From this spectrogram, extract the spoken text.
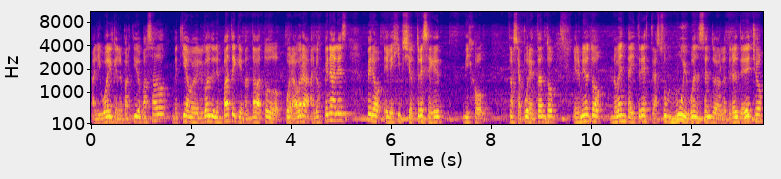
al igual que en el partido pasado, metía el gol del empate que mandaba todo por ahora a los penales, pero el egipcio Trezeguet dijo no se apuren tanto y en el minuto 93 tras un muy buen centro del lateral derecho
